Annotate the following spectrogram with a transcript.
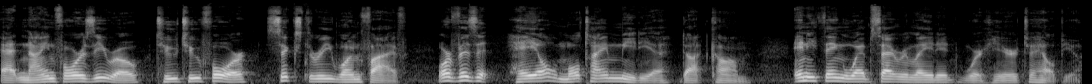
at 940-224-6315 or visit halemultimedia.com. Anything website related, we're here to help you.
